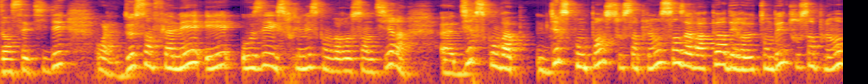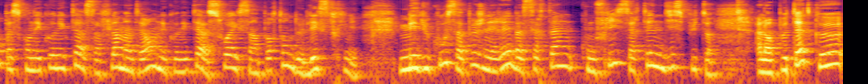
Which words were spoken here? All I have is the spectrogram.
dans cette idée voilà, de s'enflammer et oser exprimer ce qu'on va ressentir, euh, dire ce qu'on va pense tout simplement sans avoir peur des retombées, tout simplement parce qu'on est connecté à sa flamme intérieure, on est connecté à soi et c'est important de l'exprimer. Mais du coup, ça peut générer bah, certains conflits, certaines disputes. Alors peut-être que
